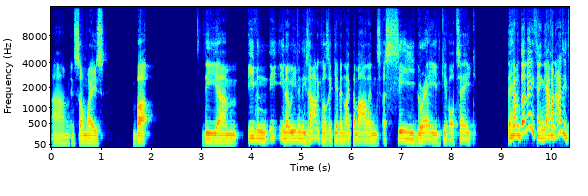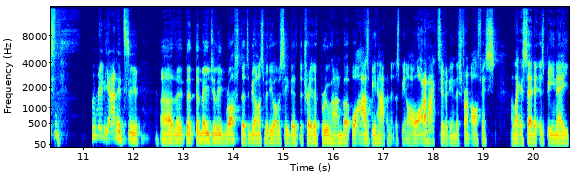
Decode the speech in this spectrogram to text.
um, in some ways. But the um even you know even these articles are giving like the Marlins a C grade, give or take. They haven't done anything. They haven't added to, really added to uh, the, the, the major league roster. To be honest with you, obviously the the trade of Bruján, but what has been happening There's been a lot of activity in this front office, and like I said, it has been a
